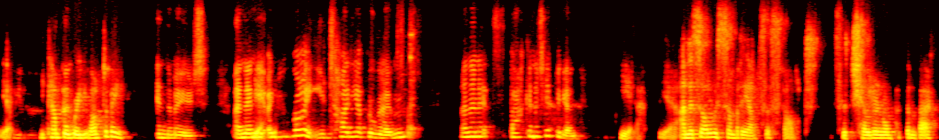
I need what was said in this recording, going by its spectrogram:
Yeah. yeah. You can't be where you want to be. In the mood. And then yeah. you, and you're right, you tidy up a room and then it's back in a tip again. Yeah, yeah. And it's always somebody else's fault. It's the children won't put them back,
